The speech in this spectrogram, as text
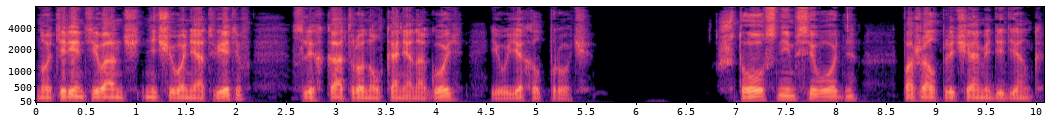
Но Терентий Иванович, ничего не ответив, слегка тронул коня ногой и уехал прочь. Что с ним сегодня? пожал плечами Диденко.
